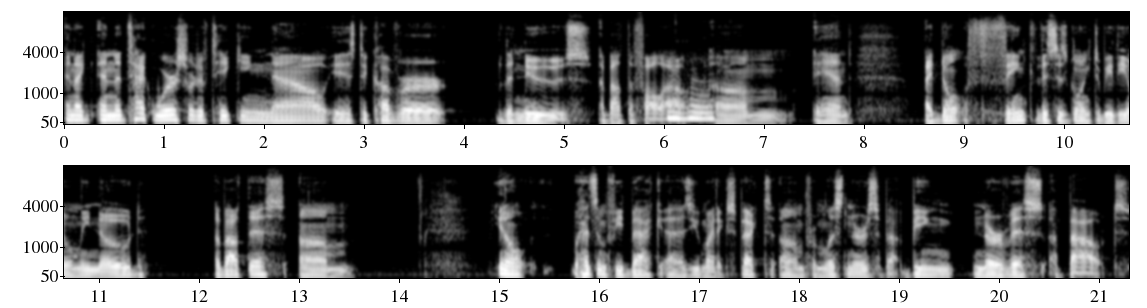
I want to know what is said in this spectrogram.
and I and the tech we're sort of taking now is to cover the news about the fallout. Mm-hmm. Um, and I don't think this is going to be the only node about this. Um, you know, had some feedback, as you might expect, um, from listeners about being nervous about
